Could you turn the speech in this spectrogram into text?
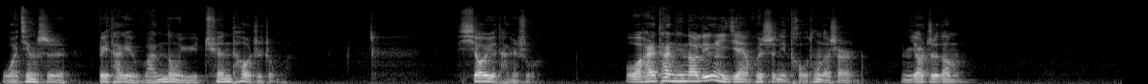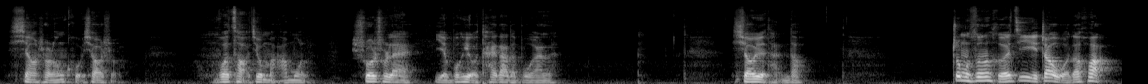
我竟是被他给玩弄于圈套之中了。萧月潭说：“我还探听到另一件会使你头痛的事儿呢，你要知道吗？”项少龙苦笑说：“我早就麻木了，说出来也不会有太大的不安了。”萧月谈道：“仲孙合计照我的话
